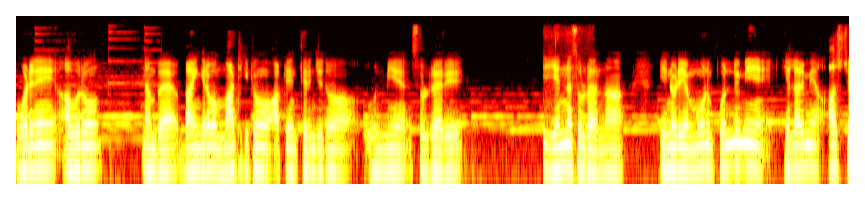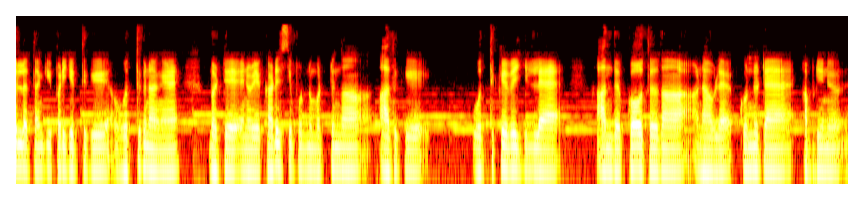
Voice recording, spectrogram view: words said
உடனே அவரும் நம்ம பயங்கரமாக மாட்டிக்கிட்டோம் அப்படின்னு தெரிஞ்சதும் உண்மையை சொல்கிறாரு என்ன சொல்கிறாருன்னா என்னுடைய மூணு பொண்ணுமே எல்லாருமே ஹாஸ்டலில் தங்கி படிக்கிறதுக்கு ஒத்துக்கினாங்க. பட்டு என்னுடைய கடைசி பொண்ணு மட்டும்தான் அதுக்கு ஒத்துக்கவே இல்லை. அந்த கோபத்தை தான் நான் அவளை கொண்டுட்டேன் அப்படின்னு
